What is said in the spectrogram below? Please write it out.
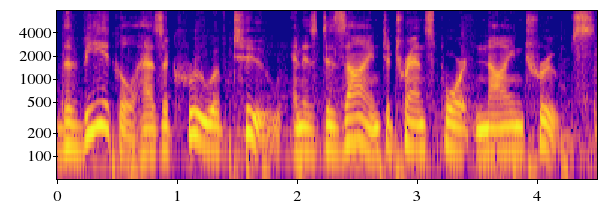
The vehicle has a crew of two and is designed to transport nine troops.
